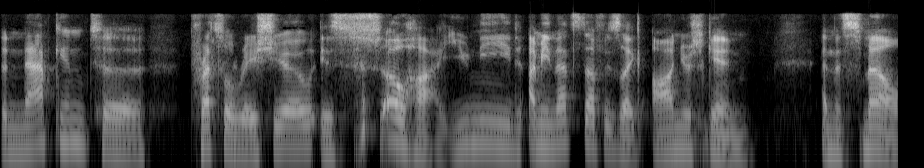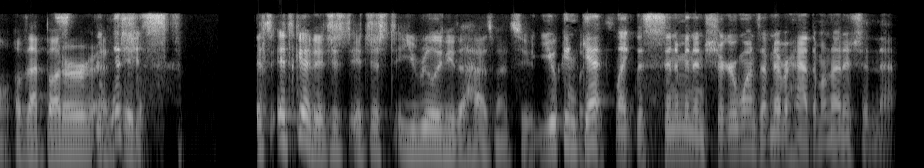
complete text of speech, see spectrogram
the napkin to pretzel ratio is so high. You need. I mean that stuff is like on your skin, and the smell of that butter. it's- Delicious. It's it's good. It just it just you really need a hazmat suit. You can get like the cinnamon and sugar ones. I've never had them. I'm not interested in that.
